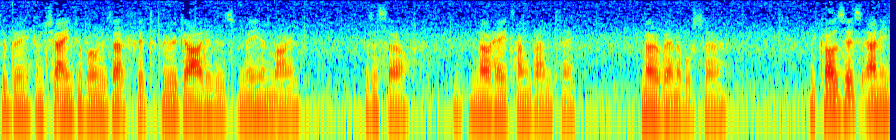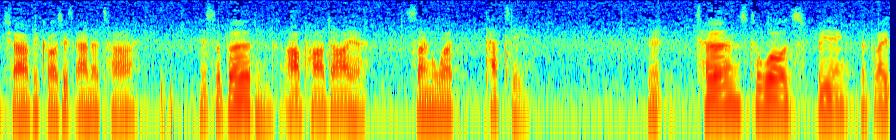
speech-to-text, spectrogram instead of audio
to be unchangeable? Is that fit to be regarded as me and mine, as a self? No hetang bhante, no venerable sir. Because it's anicca, because it's anatta, it's a burden, apadaya, sangwatati. It turns towards being a great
